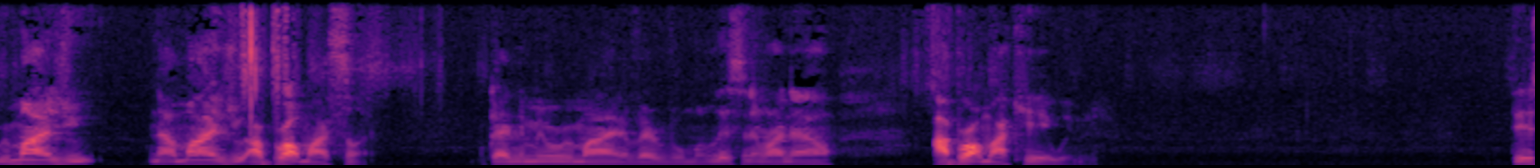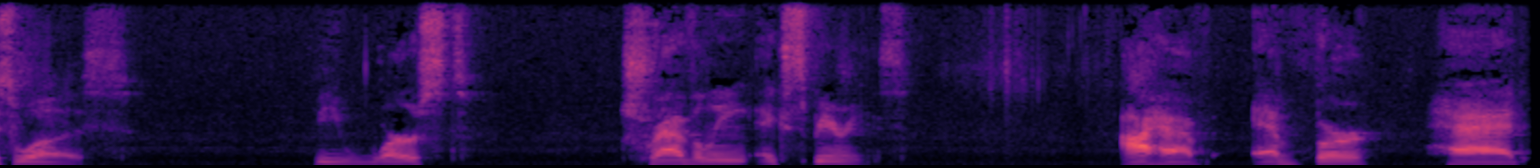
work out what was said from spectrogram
Remind you, now mind you, I brought my son. Okay, let me remind of everyone listening right now. I brought my kid with me. This was the worst traveling experience I have ever had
